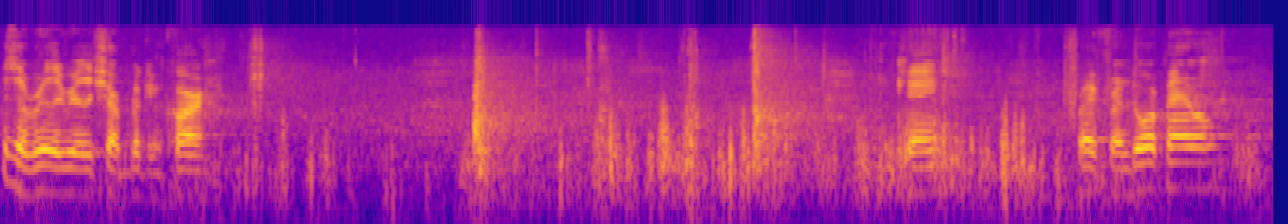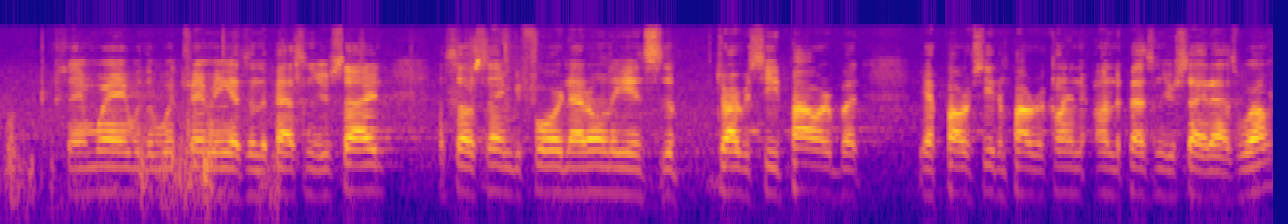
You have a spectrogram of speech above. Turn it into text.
This is a really, really sharp looking car. Okay. Right front door panel. Same way with the wood trimming as on the passenger side. As I was saying before, not only is the driver's seat power, but you have power seat and power recliner on the passenger side as well.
